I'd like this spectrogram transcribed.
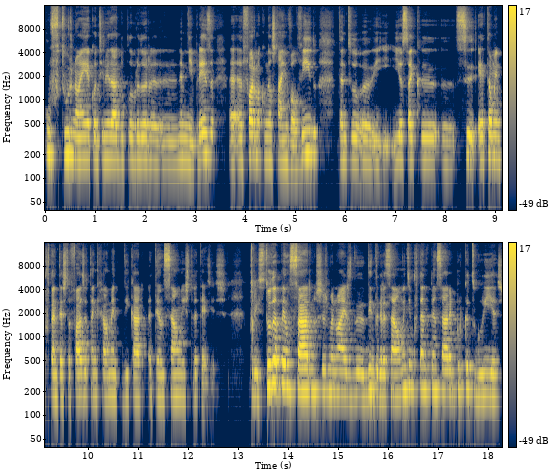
o futuro, não é? A continuidade do colaborador uh, na minha empresa, a, a, forma como ele está envolvido. Portanto, uh, e, e, eu sei que uh, se é tão importante esta fase, eu tenho que realmente dedicar atenção e estratégias. Por isso, tudo a pensar nos seus manuais de, de integração, muito importante pensarem por categorias.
